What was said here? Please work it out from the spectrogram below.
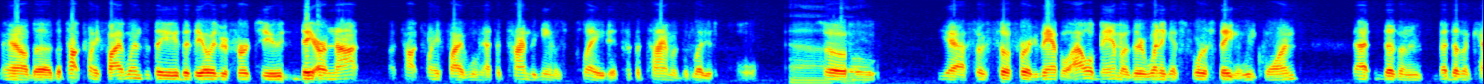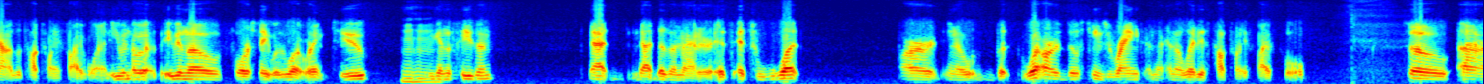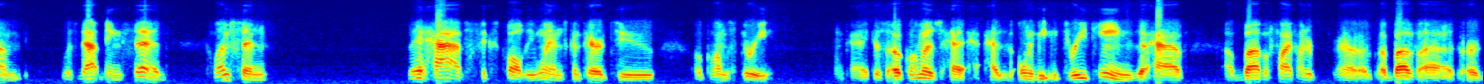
you know the the top 25 wins that they that they always refer to, they are not a top 25 win at the time the game is played. It's at the time of the latest poll. Uh, so, okay. yeah. So, so for example, Alabama, their win against Florida State in Week One, that doesn't that doesn't count as a top 25 win. Even though even though Florida State was what ranked 2 Mhm. to begin the season, that that doesn't matter. It's it's what are you know the, what are those teams ranked in the, in the latest top 25 poll. So, um, with that being said, Clemson they have six quality wins compared to Oklahoma's three. Okay, because Oklahoma ha, has only beaten three teams that have above a 500, uh, above uh, or,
